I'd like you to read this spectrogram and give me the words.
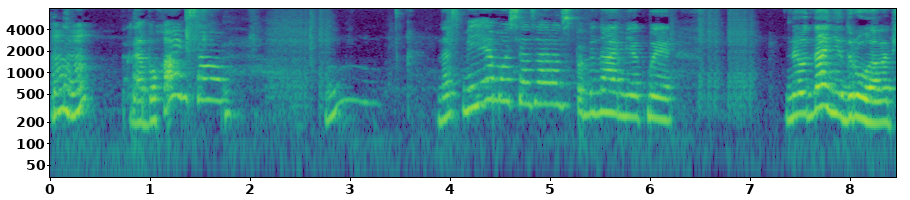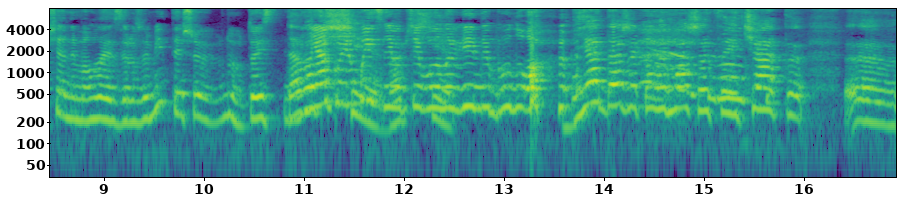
Угу. Набухаємося, насміємося зараз, споминаємо, як ми. Ні одна, ні друга взагалі не могли зрозуміти, що ну, тобто Та ніякої вообще, мислі взагалі в голові не було. Я навіть коли Маша цей чат, е,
